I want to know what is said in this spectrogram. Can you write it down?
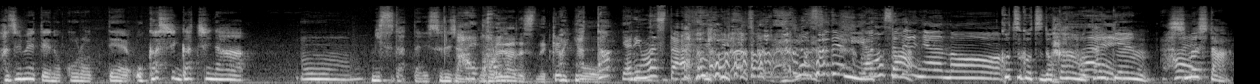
初めての頃って犯しがちなうん。ミスだったりするじゃないですか、これがですね結構あやった？やりました。も うもうすでにやっすたでにあのコツコツドカーンを体験はい。しました、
